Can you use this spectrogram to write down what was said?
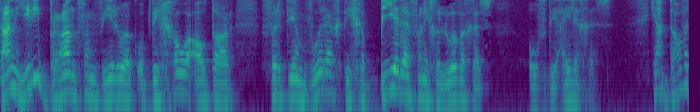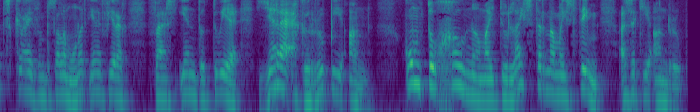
Dan hierdie brand van wierook op die goue altaar verteenwoordig die gebede van die gelowiges of die heiliges. Ja, Dawid skryf in Psalm 141 vers 1 tot 2: Here, ek roep U aan. Kom tog gou na my toe, luister na my stem as ek U aanroep.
